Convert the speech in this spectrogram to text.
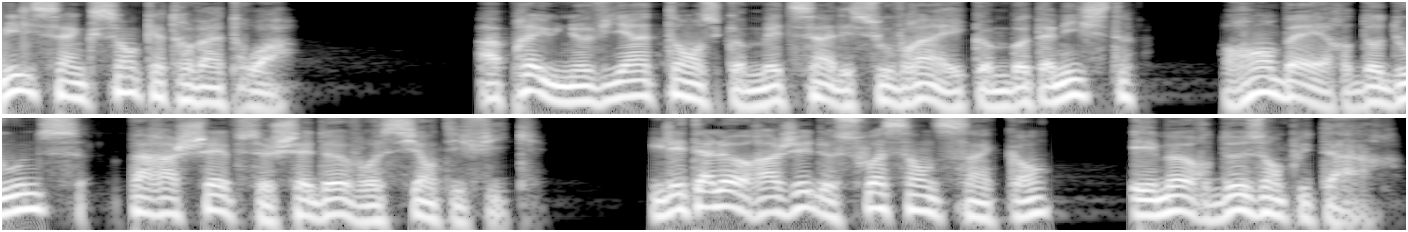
1583. Après une vie intense comme médecin des souverains et comme botaniste, Rambert d'Oduns parachève ce chef-d'œuvre scientifique. Il est alors âgé de 65 ans et meurt deux ans plus tard.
